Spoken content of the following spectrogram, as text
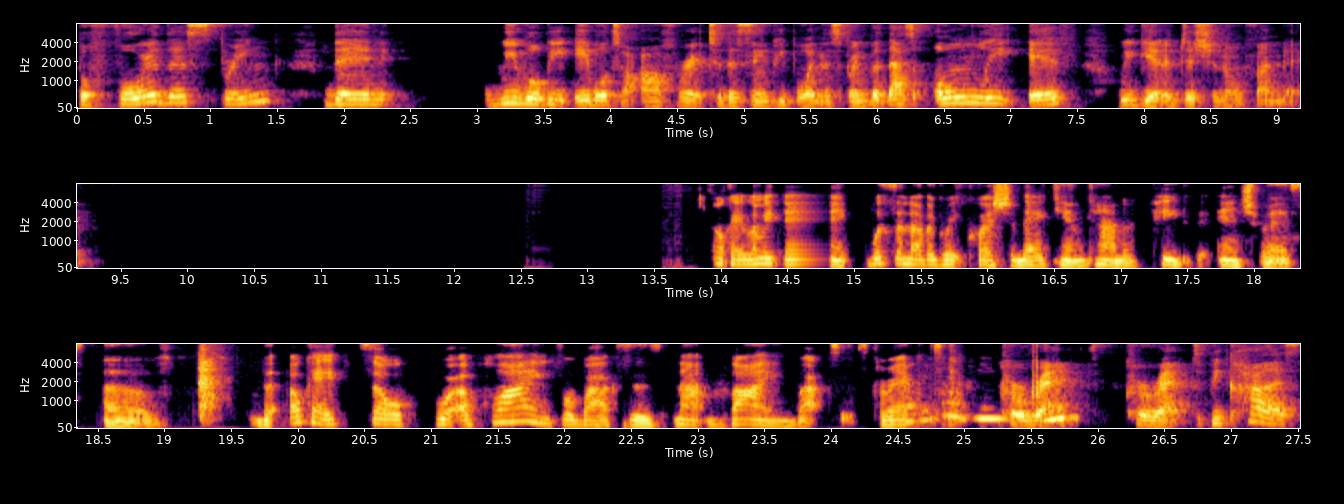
before the spring, then we will be able to offer it to the same people in the spring, but that's only if we get additional funding. Okay, let me think. What's another great question that can kind of pique the interest of the okay, so we're applying for boxes, not buying boxes, correct? Correct. Correct. Because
